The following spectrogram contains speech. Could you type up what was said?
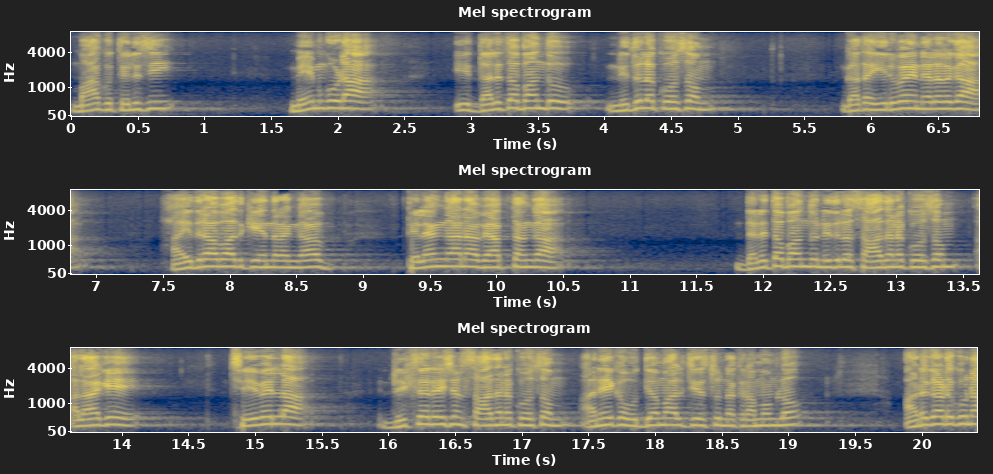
మాకు తెలిసి మేము కూడా ఈ దళిత బంధు నిధుల కోసం గత ఇరవై నెలలుగా హైదరాబాద్ కేంద్రంగా తెలంగాణ వ్యాప్తంగా దళిత బంధు నిధుల సాధన కోసం అలాగే చేవెళ్ళ డిక్లరేషన్ సాధన కోసం అనేక ఉద్యమాలు చేస్తున్న క్రమంలో అడుగడుగున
